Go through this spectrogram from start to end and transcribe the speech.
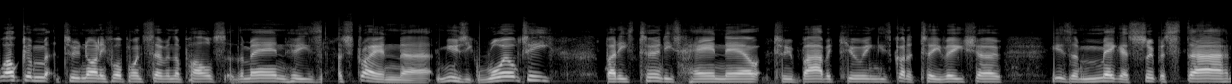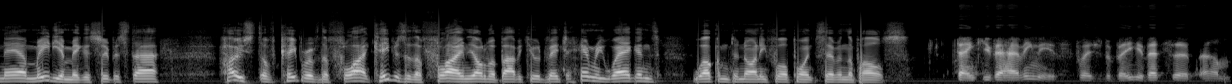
Welcome to 94.7 The Pulse. The man, he's Australian uh, music royalty, but he's turned his hand now to barbecuing. He's got a TV show. He's a mega superstar now, media mega superstar, host of Keeper of the Flame, Keepers of the Flame, the ultimate barbecue adventure. Henry Wagons, welcome to 94.7 The Pulse. Thank you for having me. It's a pleasure to be here. That's a um,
